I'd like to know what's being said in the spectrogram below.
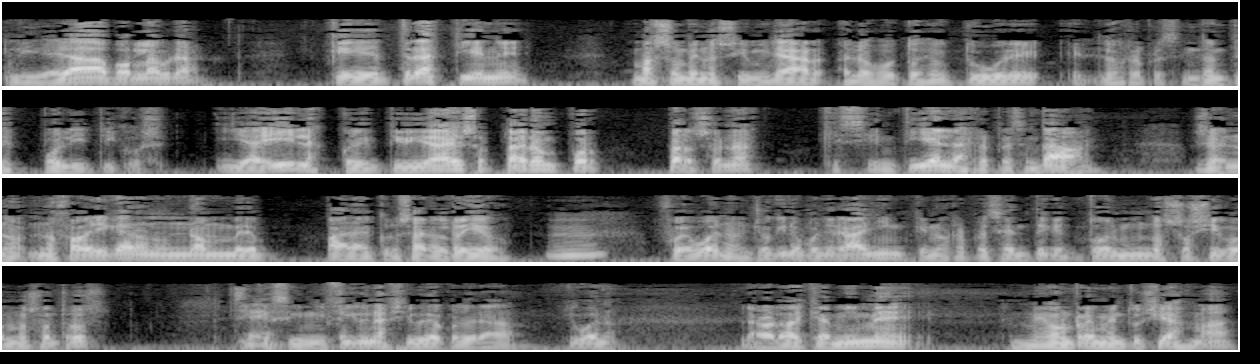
liderada por Laura, que detrás tiene más o menos similar a los votos de octubre eh, los representantes políticos. Y ahí las colectividades optaron por personas que sentían las representaban. O sea, no, no fabricaron un nombre para cruzar el río. Mm. Fue, bueno, yo quiero poner a alguien que nos represente, que todo el mundo asocie con nosotros y que signifique una figura colorada. Y bueno, la verdad es que a mí me, me honra y me entusiasma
